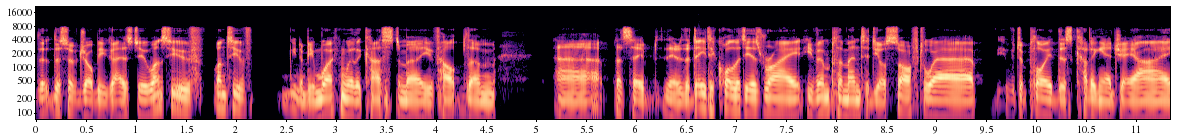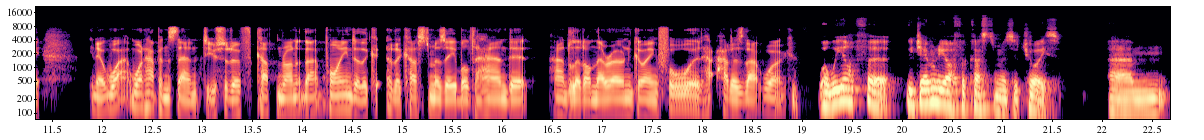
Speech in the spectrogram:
the, the sort of job you guys do, once you've once you've you know been working with a customer, you've helped them. Uh, let's say you know, the data quality is right. You've implemented your software. You've deployed this cutting edge AI. You know what what happens then? Do you sort of cut and run at that point? Are the, are the customers able to hand it handle it on their own going forward? How, how does that work? Well, we offer we generally offer customers a choice. Um,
